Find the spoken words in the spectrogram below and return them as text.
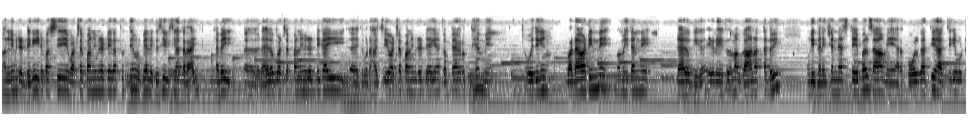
අන්ලිමිට එක. ඊට පස්සේ වටස පන්ලිමිට එකත්ත්තේ රුපියල් එකසි විසි හතරයි හැබැයි ඩයිලෝග වටස පන්ලිමිට එකයි එතකොට හච්චි වටස පන්ලිමිට ගැන කම්පයකරොත් හෙම මේ ඔය දෙකින් වඩාවටින්නේ මම හිතන්නේ ඩයිලෝගික ඒකට හේතුවම ගානත් අඩුයි. උගේ කනෙක්ෂන් ස්ටේබල් සහ මේ අර කෝල් ගත්තිය හච්චක පොඩ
